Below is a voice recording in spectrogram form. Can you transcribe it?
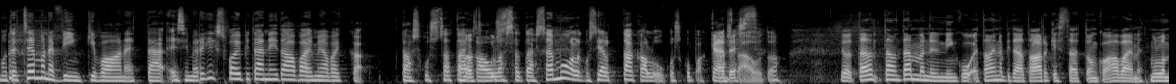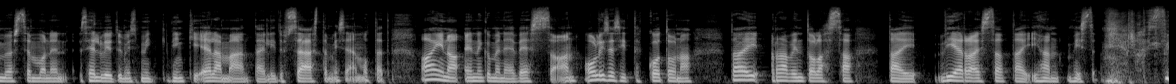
mutta et semmoinen vinkki vaan, että esimerkiksi voi pitää niitä avaimia vaikka taskussa tai Taskussa. kaulassa tai jossain muualla kuin siellä takaluukussa, kun pakkaa sitä Kädessä. autoa. Joo, tämä on tämmöinen, niin kuin, että aina pitää tarkistaa, että onko avaimet. Mulla on myös semmoinen selviytymisvinkki elämään tai liity säästämiseen, mutta että aina ennen kuin menee vessaan, oli se sitten kotona tai ravintolassa tai vieraissa tai ihan missä vieraissa.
